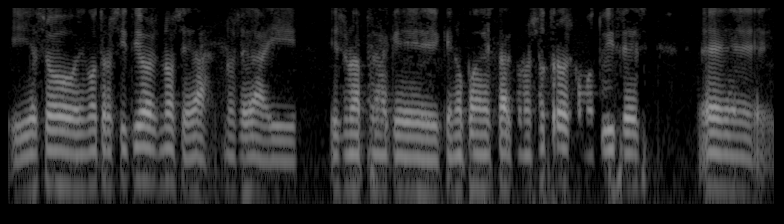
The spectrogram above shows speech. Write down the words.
y eso en otros sitios no se da no se da. Y es una pena que, no puedan estar con nosotros. Como tú dices, eh,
